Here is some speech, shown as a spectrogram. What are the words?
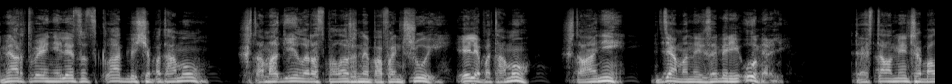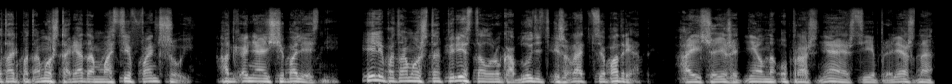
Мертвые не лезут с кладбища потому, что могилы расположены по фэншуй, или потому, что они, демоны их забери, умерли. Ты стал меньше болтать потому, что рядом массив фэншуй, отгоняющий болезни, или потому, что перестал рукоблудить и жрать все подряд. А еще ежедневно упражняешься и прилежно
